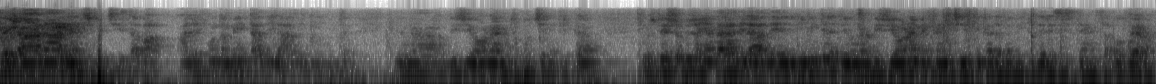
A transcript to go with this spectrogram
vegana e antispecista va alle fondamenta al di là del limite di una visione antropocentrica, lo stesso bisogna andare al di là del limite di una visione meccanicistica della vita dell'esistenza, ovvero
